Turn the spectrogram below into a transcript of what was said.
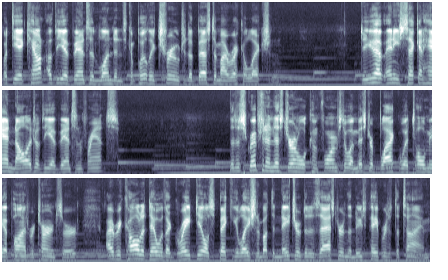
but the account of the events in London is completely true to the best of my recollection. Do you have any second-hand knowledge of the events in France? The description in this journal conforms to what Mr. Blackwood told me upon his return, sir. I recall that there was a great deal of speculation about the nature of the disaster in the newspapers at the time.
